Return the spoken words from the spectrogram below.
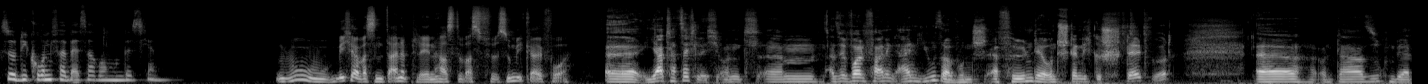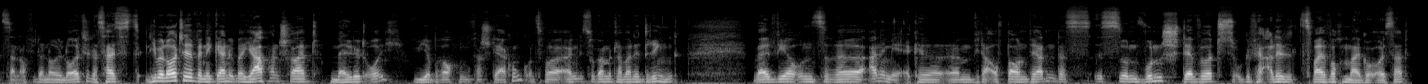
so die Grundverbesserung ein bisschen. Uh, Micha, was sind deine Pläne? Hast du was für Sumikai vor? Äh, ja, tatsächlich. Und ähm, also wir wollen vor allen Dingen einen Userwunsch erfüllen, der uns ständig gestellt wird. Äh, und da suchen wir jetzt dann auch wieder neue Leute. Das heißt, liebe Leute, wenn ihr gerne über Japan schreibt, meldet euch. Wir brauchen Verstärkung und zwar eigentlich sogar mittlerweile dringend, weil wir unsere Anime-Ecke ähm, wieder aufbauen werden. Das ist so ein Wunsch, der wird ungefähr alle zwei Wochen mal geäußert.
